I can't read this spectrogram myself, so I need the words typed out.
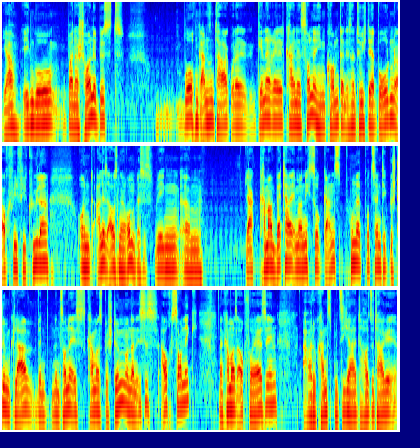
ja irgendwo bei einer Scheune bist, wo auch einen ganzen Tag oder generell keine Sonne hinkommt, dann ist natürlich der Boden auch viel, viel kühler und alles außen herum. Deswegen ähm, ja, kann man Wetter immer nicht so ganz hundertprozentig bestimmen. Klar, wenn, wenn Sonne ist, kann man es bestimmen und dann ist es auch sonnig, dann kann man es auch vorhersehen. Aber du kannst mit Sicherheit heutzutage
